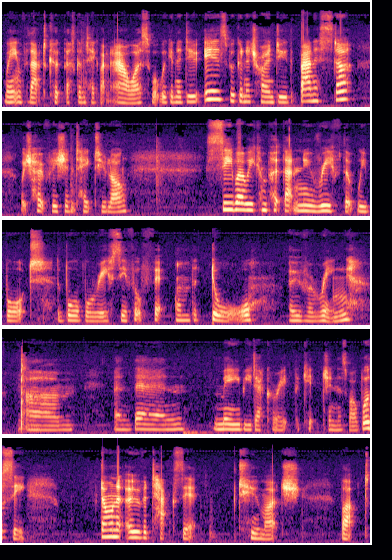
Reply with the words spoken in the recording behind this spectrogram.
Waiting for that to cook. That's going to take about an hour. So what we're going to do is we're going to try and do the banister, which hopefully shouldn't take too long. See where we can put that new reef that we bought, the bauble reef. See if it'll fit on the door over ring. Um, and then maybe decorate the kitchen as well. We'll see. Don't want to overtax it too much, but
